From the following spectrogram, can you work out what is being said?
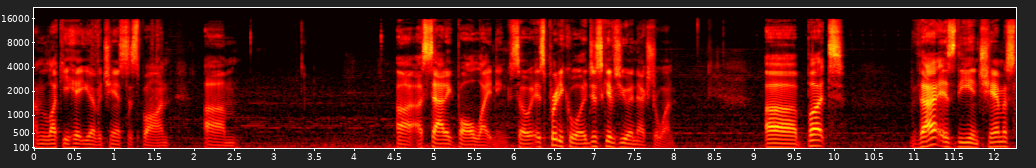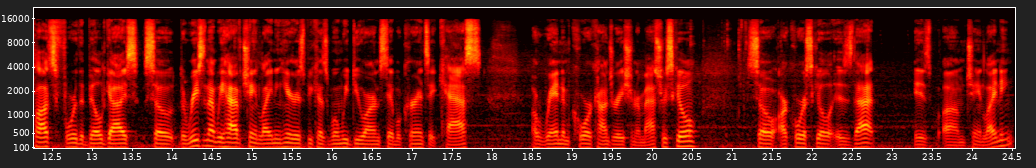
On a lucky hit, you have a chance to spawn um, uh, a static ball lightning. So it's pretty cool. It just gives you an extra one. Uh, but that is the enchantment slots for the build, guys. So the reason that we have Chain Lightning here is because when we do our Unstable Currents, it casts a random core conjuration or mastery skill. So our core skill is that is um, Chain Lightning.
